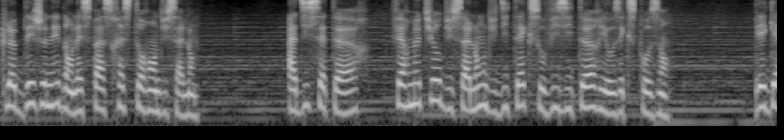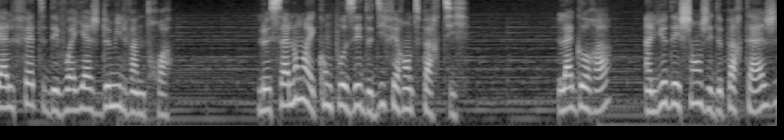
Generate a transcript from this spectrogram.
club déjeuner dans l'espace restaurant du salon. À 17h, fermeture du salon du Ditex aux visiteurs et aux exposants. Égale fête des voyages 2023. Le salon est composé de différentes parties. L'Agora, un lieu d'échange et de partage,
